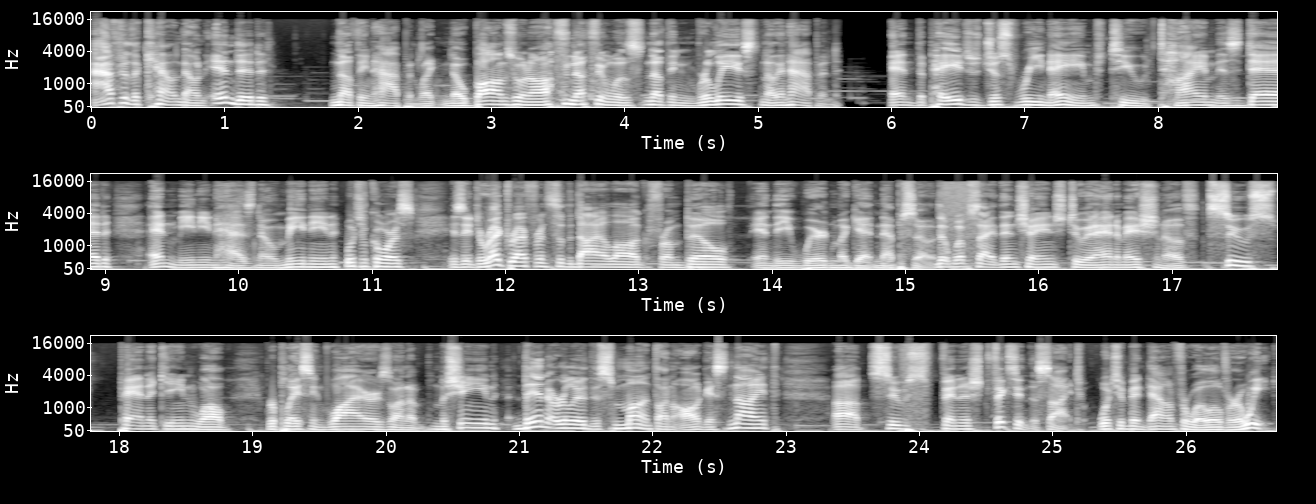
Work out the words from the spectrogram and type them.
After the countdown ended, nothing happened. Like no bombs went off, nothing was nothing released, nothing happened and the page is just renamed to Time is Dead and Meaning Has No Meaning, which of course is a direct reference to the dialogue from Bill in the Weirdmageddon episode. The website then changed to an animation of Soos panicking while replacing wires on a machine. Then earlier this month on August 9th, uh, Soos finished fixing the site, which had been down for well over a week.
